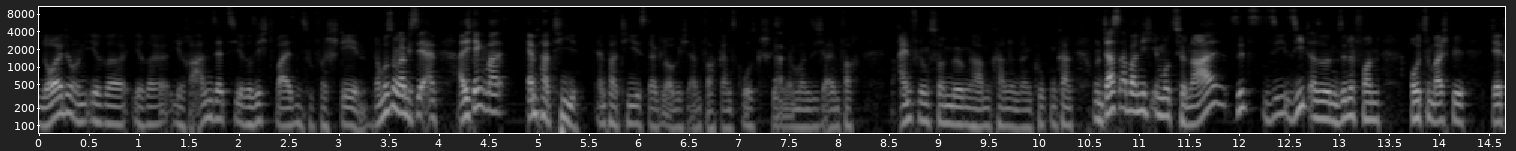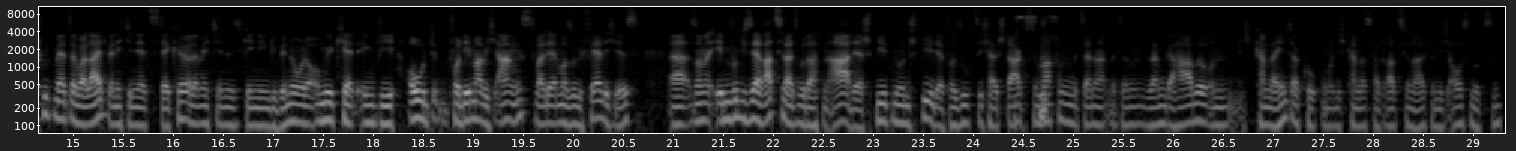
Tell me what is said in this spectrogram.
Leute und ihre, ihre, ihre Ansätze, ihre Sichtweisen zu verstehen. Da muss man, glaube ich, sehr. Also, ich denke mal, Empathie. Empathie ist da, glaube ich, einfach ganz groß geschrieben, ja. wenn man sich einfach Einfühlungsvermögen haben kann und dann gucken kann. Und das aber nicht emotional sitzt, sie, sieht, also im Sinne von, oh, zum Beispiel, der tut mir jetzt aber leid, wenn ich den jetzt stecke oder wenn ich den jetzt gegen den gewinne oder umgekehrt irgendwie, oh, vor dem habe ich Angst, weil der immer so gefährlich ist, äh, sondern eben wirklich sehr rational, als wir dachten, ah, der spielt nur ein Spiel, der versucht sich halt stark zu machen mit, seiner, mit seinem, seinem Gehabe und ich kann dahinter gucken und ich kann das halt rational für mich ausnutzen.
